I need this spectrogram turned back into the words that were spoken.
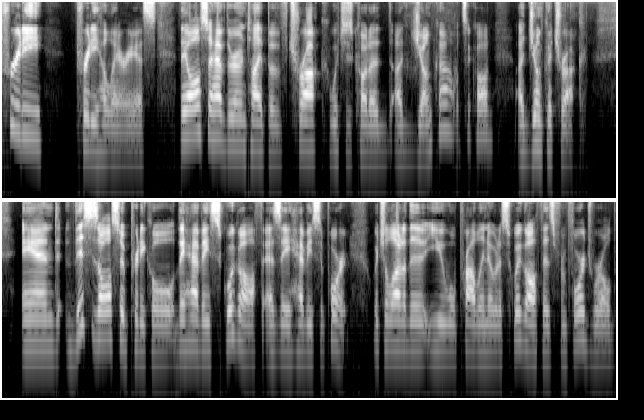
pretty pretty hilarious. They also have their own type of truck, which is called a, a Junka. What's it called? A Junka truck. And this is also pretty cool. They have a Squiggoth as a heavy support, which a lot of the you will probably know what a Squiggoth is from Forge World.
